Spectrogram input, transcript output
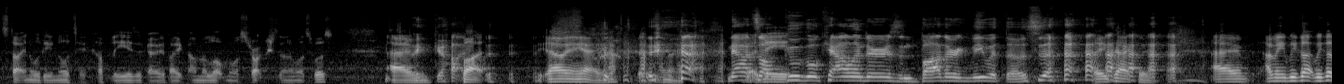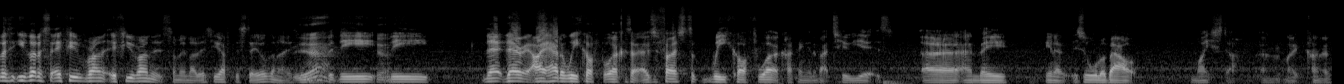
starting Audionautic a couple of years ago. Like I'm a lot more structured than I once was. Um, Thank God. But oh yeah, you have to. Be, I now it's But all they- Google calendars and bothering me with those. exactly. Um, I mean, we got we got to you got to if you run if you run it something like this, you have to stay organized. you? Yeah, But the yeah. the there, there I had a week off work. It was the first week off work I think in about two years, uh, and they you know it's all about my stuff and like kind of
